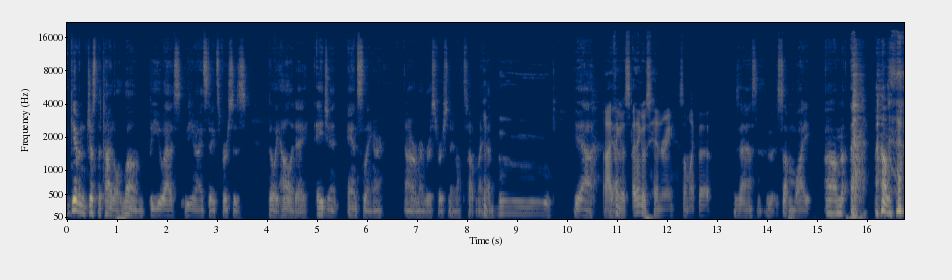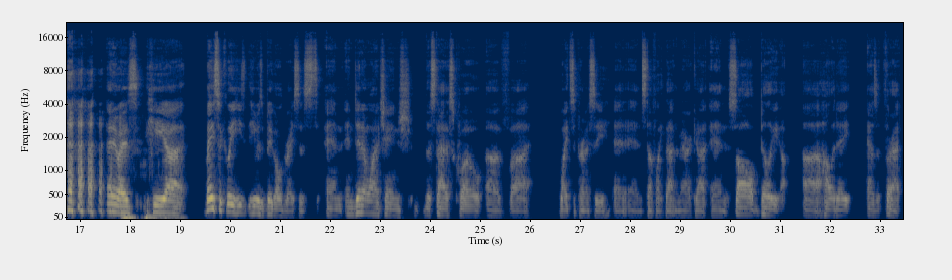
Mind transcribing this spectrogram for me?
given just the title alone, the U.S., the United States versus Billie Holiday, Agent Anslinger. I don't remember his first name off the top of my head. Boo. Yeah, I Yeah. think it was I think it was Henry, something like that. his ass, something white. Um, um anyways, he uh basically he he was a big old racist and and didn't want to change the status quo of uh white supremacy and and stuff like that in America and saw Billie uh Holiday as a threat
